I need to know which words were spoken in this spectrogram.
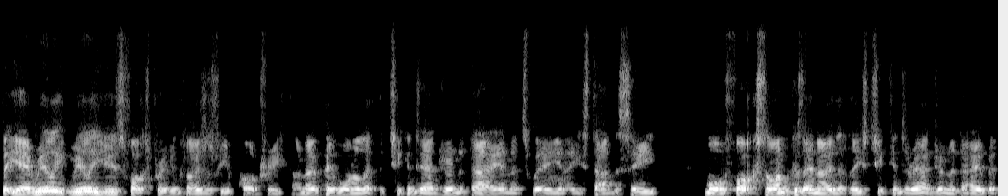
But yeah, really, really use fox-proof enclosures for your poultry. I know people want to let the chickens out during the day, and that's where you know you're starting to see more fox on because they know that these chickens are out during the day, but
